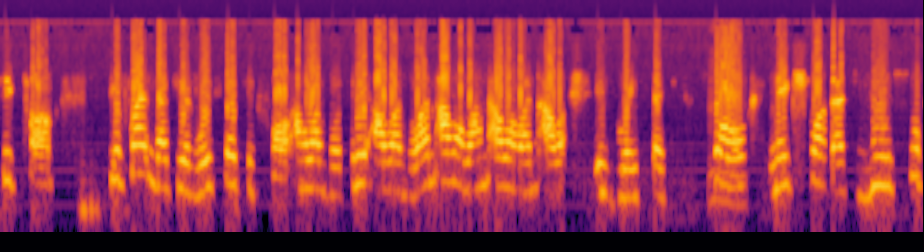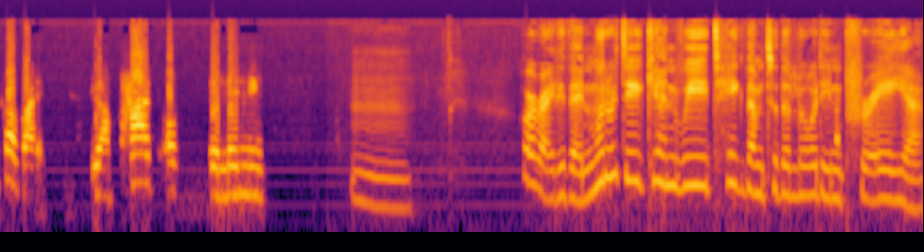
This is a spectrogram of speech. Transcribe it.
TikTok, you find that you have wasted four hours or three hours, one hour, one hour, one hour is wasted. So make sure that you supervise. You are part of the learning. Mm. Alrighty then. Muruti, can we take them to the Lord in prayer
